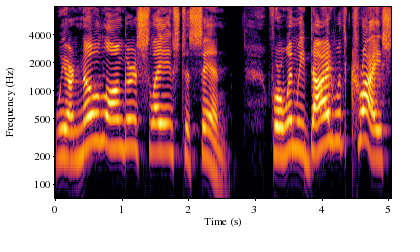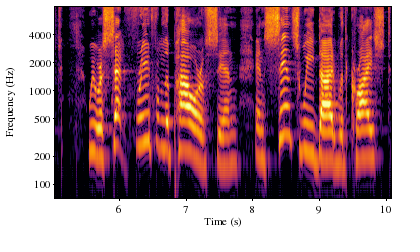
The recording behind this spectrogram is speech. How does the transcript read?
We are no longer slaves to sin. For when we died with Christ, we were set free from the power of sin. And since we died with Christ,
